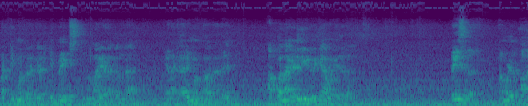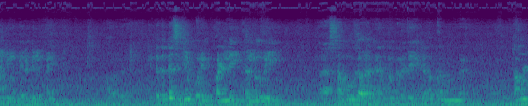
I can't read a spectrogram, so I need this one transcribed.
பட்டிமன்றங்கள் டிபேட்ஸ் இந்த மாதிரி இடங்கள்ல எனக்கு அறிமுகமாகிறாரு அப்போ நான் எழுதிக்கிட்டு இருக்கேன் அவர் எழுதுறாரு பேசுகிறார் தமிழ் ஆங்கிலம் இரண்டிலுமே. அவர் கிட்டத்தட்ட சிங்கப்பூரின் பள்ளி கல்லூரி சமூக மன்ற நிலையங்கள் அப்புறம் தமிழ்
